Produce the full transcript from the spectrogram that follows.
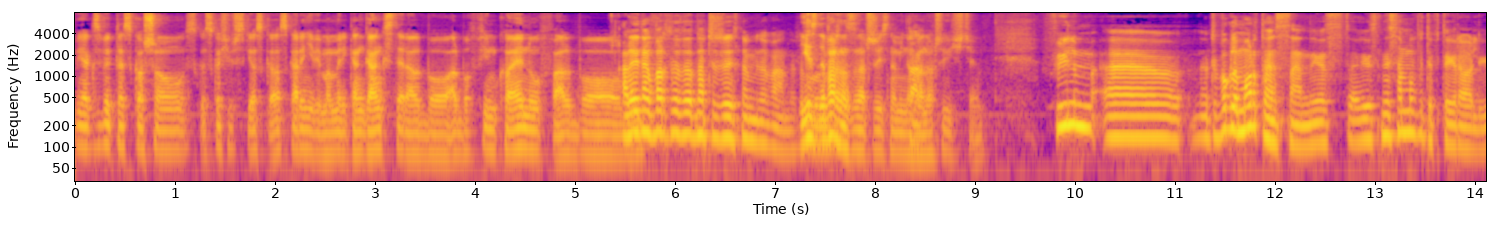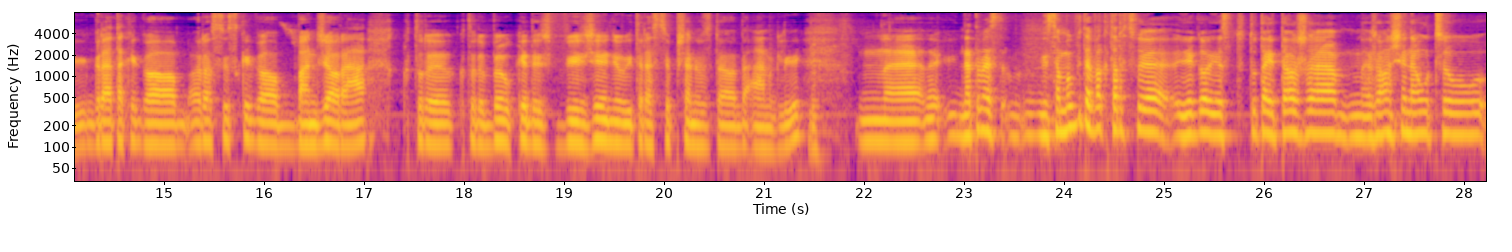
jak zwykle skoszą, sk- skosi wszystkie Oscary, nie wiem, American Gangster albo, albo film Coenów, albo... Ale jednak warto zaznaczyć, że jest nominowany. Jest ważne zaznaczyć, że jest nominowany Tak. oczywiście. Film, e, znaczy w ogóle Mortensen jest, jest niesamowity w tej roli. Gra takiego rosyjskiego bandziora, który, który był kiedyś w więzieniu i teraz się przeniósł do, do Anglii. Mm, e, Natomiast niesamowite w aktorstwie jego jest tutaj to, że, że on się nauczył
